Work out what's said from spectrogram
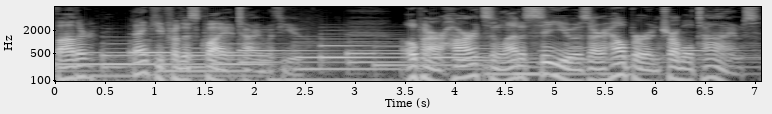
Father, thank you for this quiet time with you. Open our hearts and let us see you as our helper in troubled times.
